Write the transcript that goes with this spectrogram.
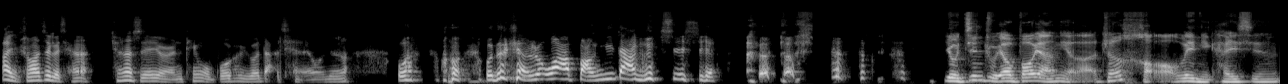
啊，你说这个钱，前段时间有人听我播客给我打钱，我觉得我我我在想说，哇，榜一大哥，谢谢。有金主要包养你了，真好，为你开心。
